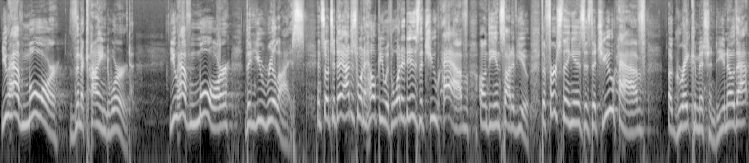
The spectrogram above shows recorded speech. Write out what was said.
You have more than a kind word. You have more than you realize. And so today I just want to help you with what it is that you have on the inside of you. The first thing is is that you have a great commission. Do you know that?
